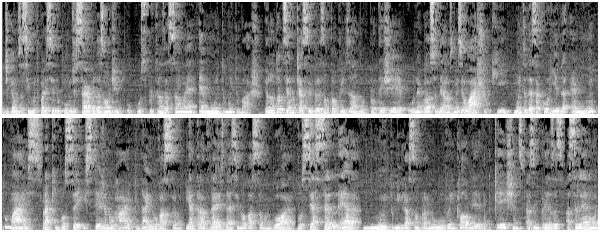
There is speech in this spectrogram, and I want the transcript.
digamos assim, muito parecido com o de serverless, onde o custo por transação é, é muito, muito baixo. Eu não estou dizendo que essas empresas não estão visando proteger o negócio delas, mas eu acho que muito dessa corrida é muito mais para que você esteja no hype da inovação e através dessa inovação agora você acelera muito migração para nuvem, cloud native applications, as empresas aceleram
